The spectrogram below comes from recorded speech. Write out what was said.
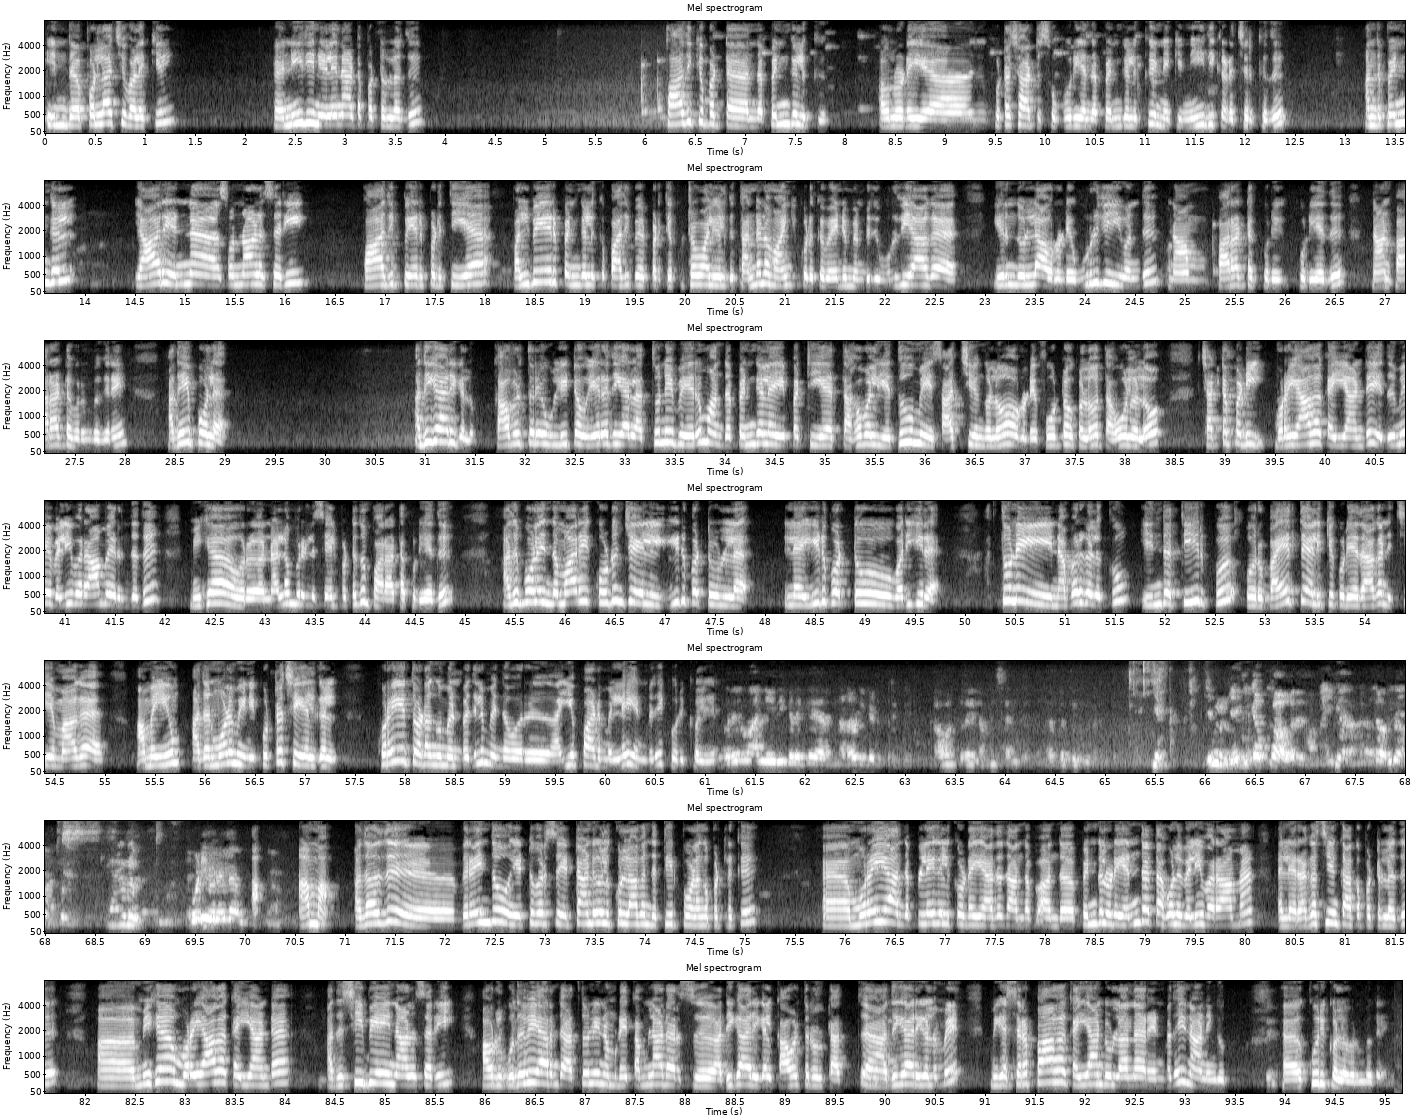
இந்த பொள்ளாச்சி வழக்கில் நீதி நிலைநாட்டப்பட்டுள்ளது. பாதிக்கப்பட்ட அந்த பெண்களுக்கு அவளுடைய குற்றச்சாட்டு சு- கூறிய அந்த பெண்களுக்கு இன்னைக்கு நீதி கிடைச்சிருக்குது. அந்த பெண்கள் யார் என்ன சொன்னாலும் சரி பாதிப்பு ஏற்படுத்திய பல்வேறு பெண்களுக்கு பாதிப்பு ஏற்படுத்திய குற்றவாளிகளுக்கு தண்டனை வாங்கி கொடுக்க வேண்டும் என்பது உறுதியாக இருந்துள்ள அவருடைய உறுதியை வந்து நாம் பாராட்டக்கூடிய கூடியது நான் பாராட்ட விரும்புகிறேன். அதே போல அதிகாரிகளும் காவல்துறை உள்ளிட்ட உயரதிகாரிகள் அத்துணை பேரும் அந்த பெண்களை பற்றிய தகவல் எதுவுமே சாட்சியங்களோ அவருடைய போட்டோக்களோ தகவல்களோ சட்டப்படி முறையாக கையாண்டு எதுவுமே வெளிவராமல் இருந்தது. மிக ஒரு நல்ல முறையில் செயல்பட்டதும் பாராட்டக்கூடியது. அதுபோல இந்த மாதிரி கொடுஞ்செயலில் ஈடுபட்டுள்ள இல்லை ஈடுபட்டு வருகிற அத்துணை நபர்களுக்கும் இந்த தீர்ப்பு ஒரு பயத்தை அளிக்கக்கூடியதாக நிச்சயமாக அமையும். அதன் மூலம் இனி குற்றச்செயல்கள் குறையத் தொடங்கும் என்பதிலும் எந்த ஒரு ஐயப்பாடும் இல்லை என்பதை கூறிக்கொள்கிறேன். விரைவா நீதி கிடைக்க நடவடிக்கை எடுத்திருக்கு. காவல்துறை எல்லாமே சேர்ந்து அதை பத்தி ஆமா. அதாவது விரைந்தும் எட்டு வருஷம் எட்டு ஆண்டுகளுக்குள்ளாக இந்த தீர்ப்பு வழங்கப்பட்டிருக்கு. முறையா அந்த பிள்ளைகளுக்குடைய அதாவது அந்த அந்த பெண்களுடைய எந்த தகவலும் வெளிவராம அதுல ரகசியம் காக்கப்பட்டுள்ளது. அஹ், மிக முறையாக கையாண்ட அது சிபிஐனாலும் சரி அவர்களுக்கு உதவியா இருந்த அத்துணை நம்முடைய தமிழ்நாடு அரசு அதிகாரிகள் காவல்துறை உள்ளிட்ட அதிகாரிகளுமே மிக சிறப்பாக கையாண்டுள்ளனர் என்பதை நான் இங்கு அஹ், கூறிக்கொள்ள விரும்புகிறேன்.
